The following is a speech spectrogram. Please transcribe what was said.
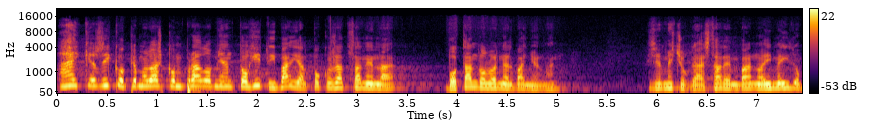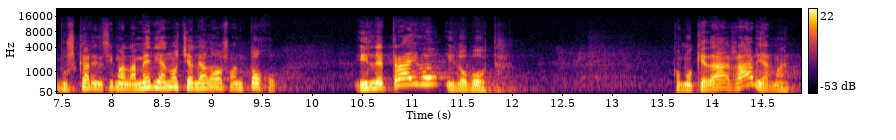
ay, qué rico que me lo has comprado, mi antojito, y van y al poco rato están en la, botándolo en el baño, hermano. Y se me ha hecho gastar en vano, ahí me he ido a buscar encima, a la medianoche le ha dado su antojo. Y le traigo y lo bota. Como que da rabia, hermano.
